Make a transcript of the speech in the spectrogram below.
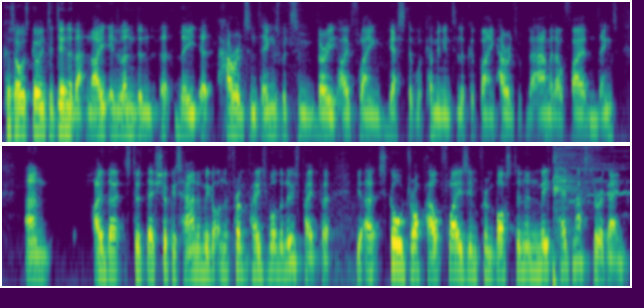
because I was going to dinner that night in London at the at Harrods and things with some very high flying guests that were coming in to look at buying Harrods with Mohammed Al Fayed and things. And I stood there, shook his hand, and we got on the front page of all the newspaper. Uh, school dropout flies in from Boston and meets headmaster again.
